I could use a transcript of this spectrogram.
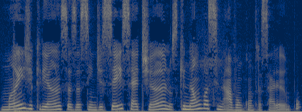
Mães de crianças, assim, de 6, 7 anos que não vacinavam contra sarampo,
